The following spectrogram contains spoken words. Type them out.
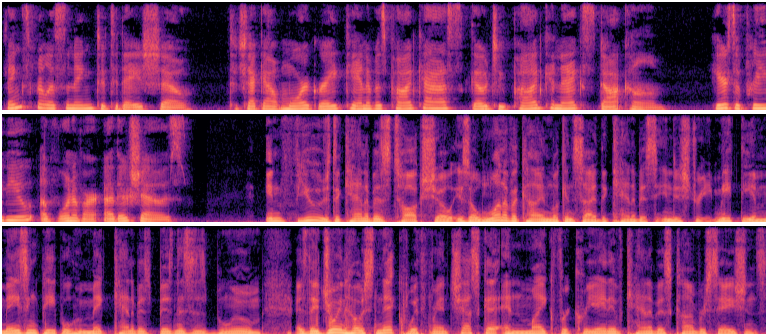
Thanks for listening to today's show. To check out more great cannabis podcasts, go to podconnects.com. Here's a preview of one of our other shows. Infused, a cannabis talk show, is a one of a kind look inside the cannabis industry. Meet the amazing people who make cannabis businesses bloom as they join host Nick with Francesca and Mike for creative cannabis conversations.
